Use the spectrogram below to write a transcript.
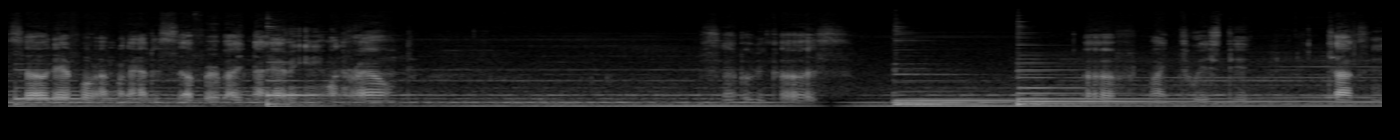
So therefore, I'm gonna have to suffer by not having anyone around. Simply because of my twisted, toxic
